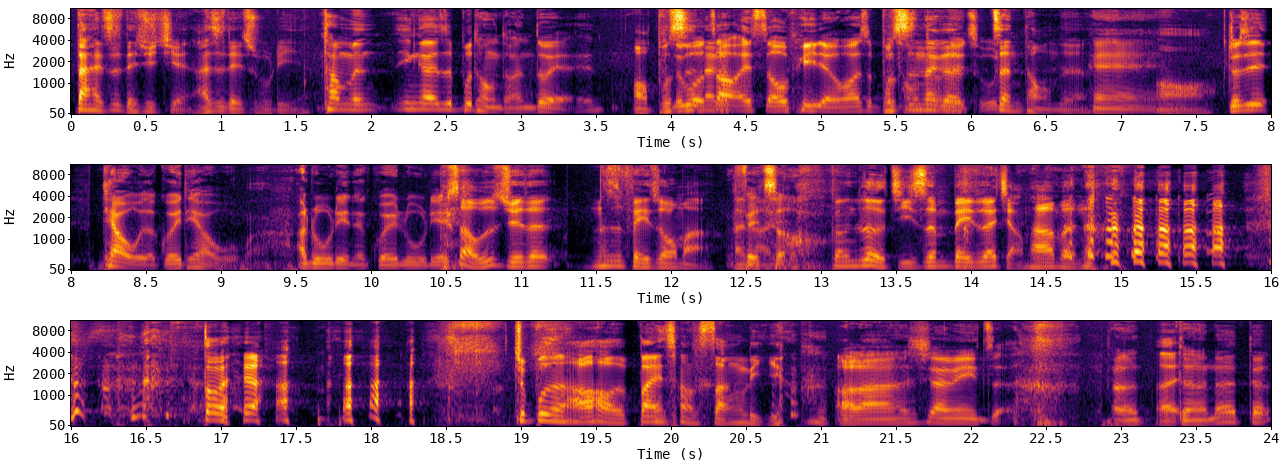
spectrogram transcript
但还是得去捡，还是得处理。他们应该是不同团队。哦，不是如果照 SOP 的话是不是那个正统的，哎哦，就是跳舞的归跳舞嘛，啊入练的归入练。不是，我是觉得那是非洲嘛，非洲。跟乐极生悲都在讲他们，对啊。就不能好好的办一场丧礼？好啦，下面一则，呃，得得得，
